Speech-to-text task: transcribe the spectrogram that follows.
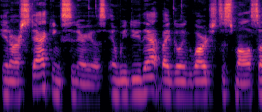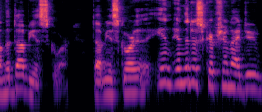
in our stacking scenarios. And we do that by going largest to smallest on the W score. W score, in, in the description, I do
